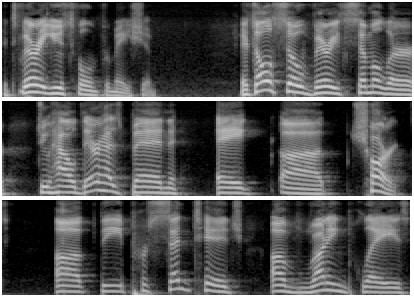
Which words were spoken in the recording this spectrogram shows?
It's very useful information. It's also very similar to how there has been a uh, chart of the percentage of running plays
